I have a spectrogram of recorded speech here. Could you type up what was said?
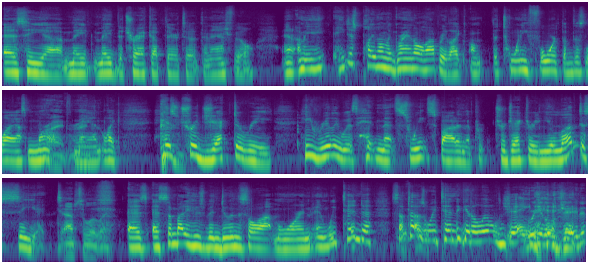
as he uh, made made the trek up there to, to Nashville. And I mean, he, he just played on the Grand Ole Opry like on the 24th of this last month, Right, right. man. Like his trajectory, he really was hitting that sweet spot in the pr- trajectory, and you love to see it. Absolutely. As as somebody who's been doing this a lot more, and, and we tend to sometimes we tend to get a little jaded. We get a little jaded.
